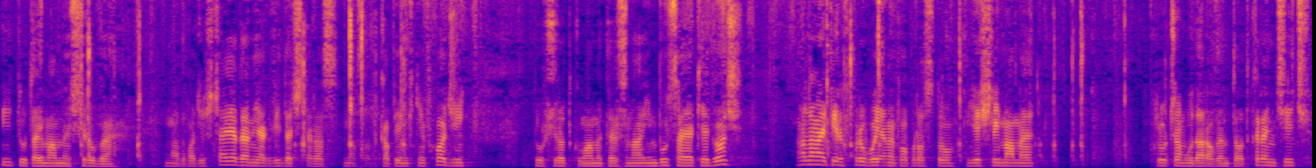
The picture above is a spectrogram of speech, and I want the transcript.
I tutaj mamy śrubę na 21. Jak widać teraz nasadka pięknie wchodzi. Tu w środku mamy też na imbusa jakiegoś. Ale najpierw próbujemy po prostu, jeśli mamy kluczem udarowym to odkręcić.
